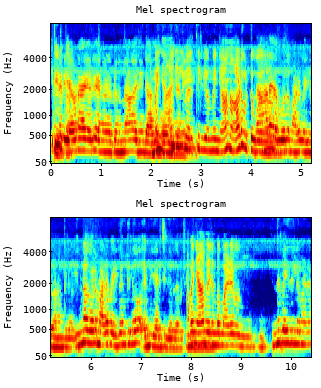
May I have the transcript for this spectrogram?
അമ്മ പോകില്ലേ? വരത്തില്ലയോ? അമ്മ ഞാൻ നാട് വിട്ടു നാളെ അതുപോലെ മഴ പെയ്യുവാണെങ്കിലോ? ഇന്ന് അതുപോലെ മഴ പെയ്തെങ്കിലോ എന്ന് വിചാരിച്ചു കരുതാ. അപ്പൊ ഞാൻ വരുമ്പോ മഴ ഇന്ന് പെയ്തില്ല മഴ.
